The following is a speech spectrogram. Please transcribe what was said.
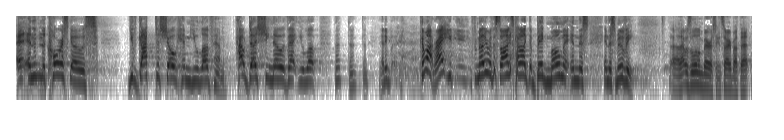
And, and then the chorus goes, you've got to show him you love him. How does she know that you love? Dun, dun, dun. Anybody? Come on, right? You, you familiar with the song? It's kind of like the big moment in this, in this movie. Uh, that was a little embarrassing. Sorry about that.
